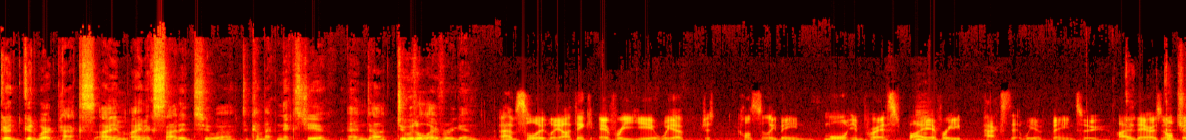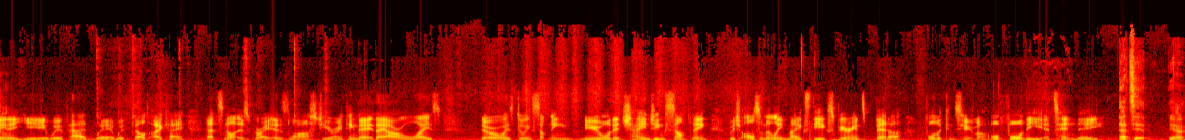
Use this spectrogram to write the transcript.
Good, good work, PAX. I am, I am excited to uh, to come back next year and uh, do it all over again. Absolutely. I think every year we have just constantly been more impressed by Mm. every PAX that we have been to. I, Good- there has not been job. a year we've had where we've felt okay, that's not as great as last year or anything. They they are always they're always doing something new or they're changing something which ultimately makes the experience better for the consumer or for the attendee. That's it. Yeah.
